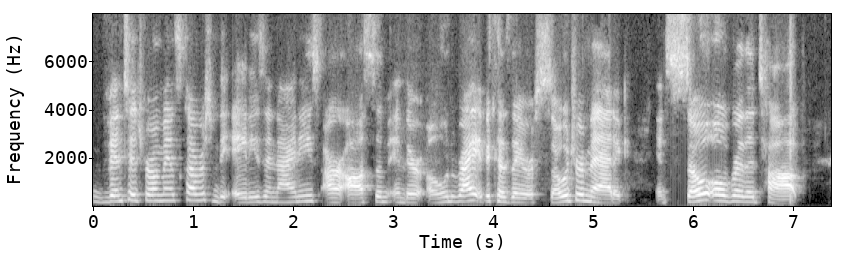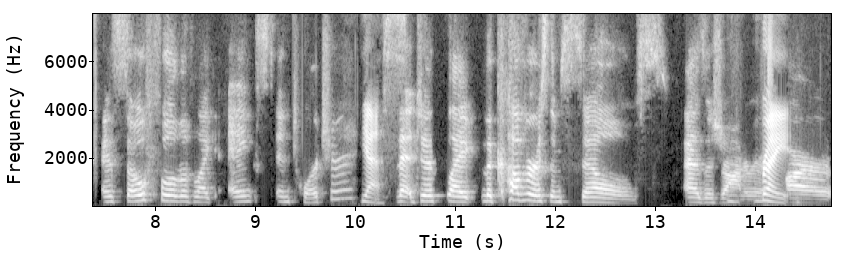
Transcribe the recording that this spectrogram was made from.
vintage romance covers from the 80s and 90s are awesome in their own right because they are so dramatic and so over the top and so full of like angst and torture. Yes. That just like the covers themselves as a genre right. are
